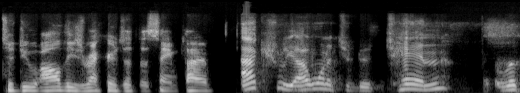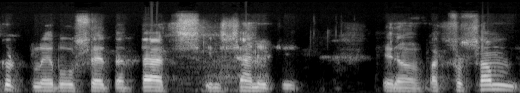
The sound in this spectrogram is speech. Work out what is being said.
to do all these records at the same time? Actually, I wanted to do ten. The record label said that that's insanity, you know. But for some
